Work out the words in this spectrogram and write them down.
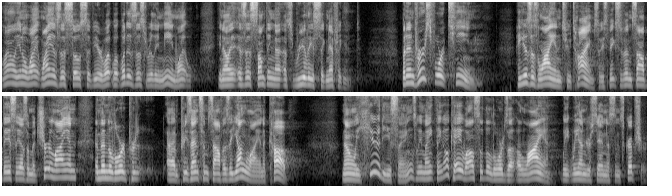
well, you know, why, why is this so severe? What, what, what does this really mean? Why, you know, is this something that, that's really significant? But in verse 14, he uses lion two times. So he speaks of himself basically as a mature lion, and then the Lord pre- uh, presents himself as a young lion, a cub. Now, when we hear these things, we might think, okay, well, so the Lord's a, a lion. We, we understand this in Scripture.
